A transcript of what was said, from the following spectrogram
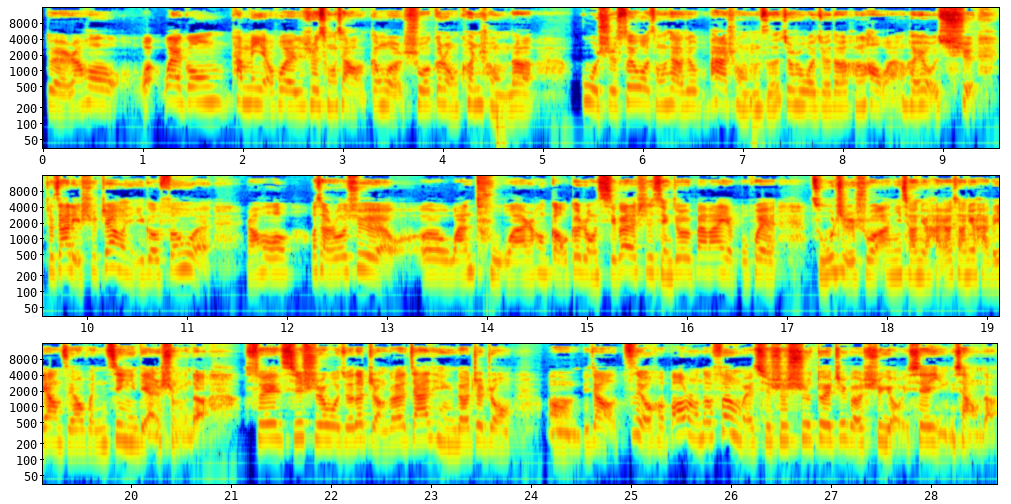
对，然后外外公他们也会就是从小跟我说各种昆虫的。故事，所以我从小就不怕虫子，就是我觉得很好玩，很有趣。就家里是这样一个氛围，然后我小时候去呃玩土啊，然后搞各种奇怪的事情，就是爸妈也不会阻止说啊，你小女孩要小女孩的样子，要文静一点什么的。所以其实我觉得整个家庭的这种嗯比较自由和包容的氛围，其实是对这个是有一些影响的。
